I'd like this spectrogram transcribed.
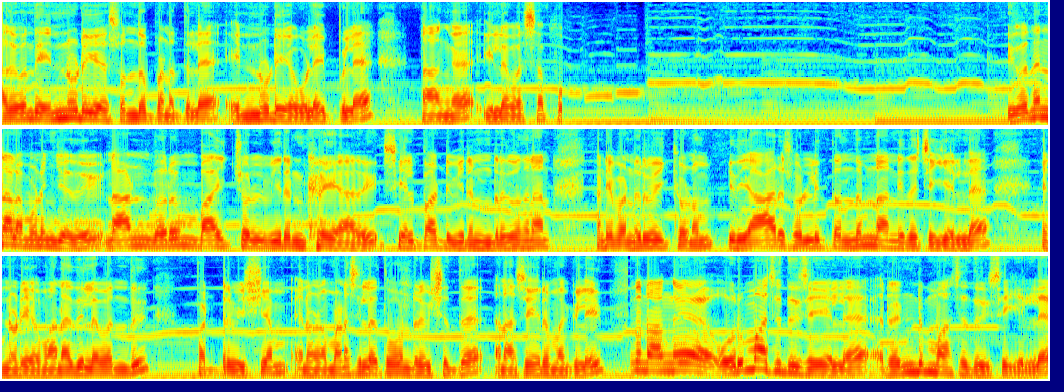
அது வந்து என்னுடைய சொந்த பணத்தில் என்னுடைய உழைப்பில் நாங்கள் இலவச இது வந்து என்னால் முடிஞ்சது. நான் வெறும் வாய்ச்சொல் வீரன் கிடையாது. செயல்பாட்டு வீரன்றது வந்து நான் கண்டிப்பாக நிரூபிக்கணும். இது யார் சொல்லித்தந்தும் நான் இதை செய்யலை. என்னுடைய மனதில் வந்து பற்ற விஷயம் என்னோடய மனசில் தோன்ற விஷயத்த நான் செய்கிற மக்களே. நாங்கள் ஒரு மாதத்துக்கு செய்யலை ரெண்டு மாதத்துக்கு செய்யலை.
